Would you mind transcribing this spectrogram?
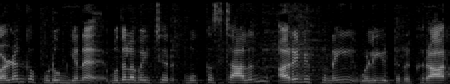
வழங்கப்படும் என முதலமைச்சர் மு. ஸ்டாலின் அறிவிப்பினை வெளியிட்டிருக்கிறார்.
